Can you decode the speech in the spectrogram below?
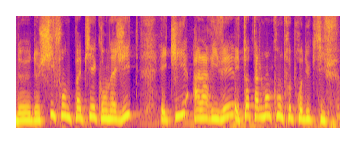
de, chiffon de papier qu'on agite et qui, à l'arrivée, est totalement contre-productif.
